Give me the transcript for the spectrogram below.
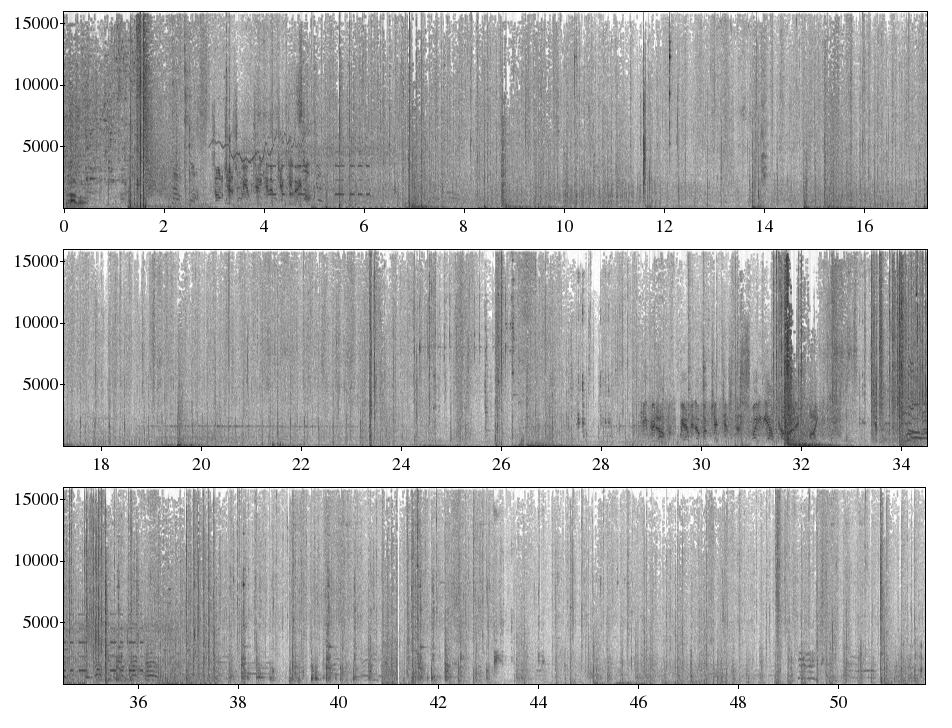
Bravo, bravo. Soldiers, we have taken objective. Keep it up. We have enough objectives to sway the outcome of this fight.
